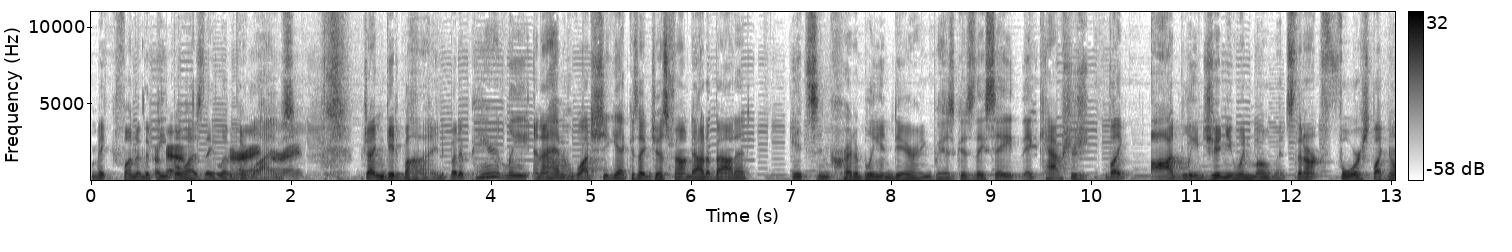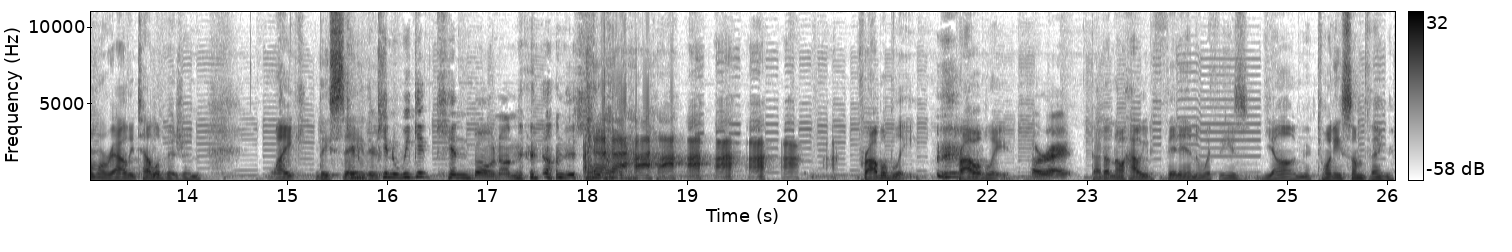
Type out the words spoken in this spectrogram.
make fun of the people Okay. as they live All their right, lives. Which I can get behind. But apparently, and I haven't watched it yet because I just found out about it. It's incredibly endearing because because they say it captures like oddly genuine moments that aren't forced like normal reality television. Like they say, can, there's can we get Ken Bone on the, on this show? probably, probably. All right. I don't know how he'd fit in with these young twenty-something.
